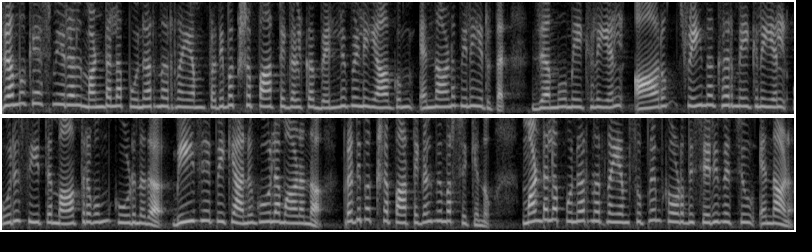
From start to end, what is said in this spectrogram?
ജമ്മു കാശ്മീരിൽ മണ്ഡല പുനർനിർണയം പ്രതിപക്ഷ പാർട്ടികൾക്ക് വെല്ലുവിളിയാകും എന്നാണ് വിലയിരുത്തൽ. ജമ്മു മേഖലയിൽ ആറും ശ്രീനഗർ മേഖലയിൽ ഒരു സീറ്റ് മാത്രവും കൂടുന്നത് ബി ജെ പിക്ക് അനുകൂലമാണെന്ന് പ്രതിപക്ഷ പാർട്ടികൾ വിമർശിക്കുന്നു. മണ്ഡല പുനർനിർണയം സുപ്രീം കോടതി ശരിവെച്ചു എന്നാണ്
